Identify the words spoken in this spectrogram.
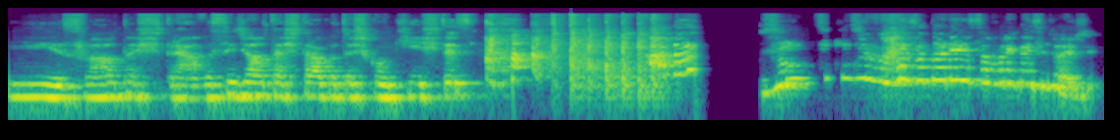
Isso, alta astral. Você de alta astral com as tuas conquistas. gente, que demais! Adorei essa frequência de hoje.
